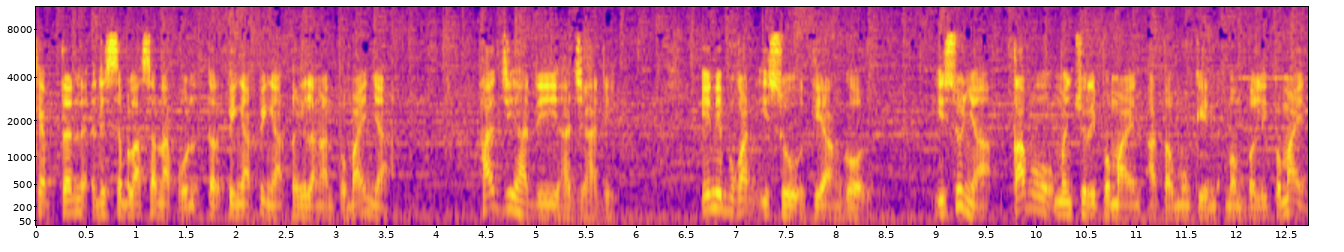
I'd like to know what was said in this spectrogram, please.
kapten di sebelah sana pun terpinga-pinga kehilangan pemainnya. Haji Hadi Haji Hadi ini bukan isu tiang gol. Isunya kamu mencuri pemain atau mungkin membeli pemain.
